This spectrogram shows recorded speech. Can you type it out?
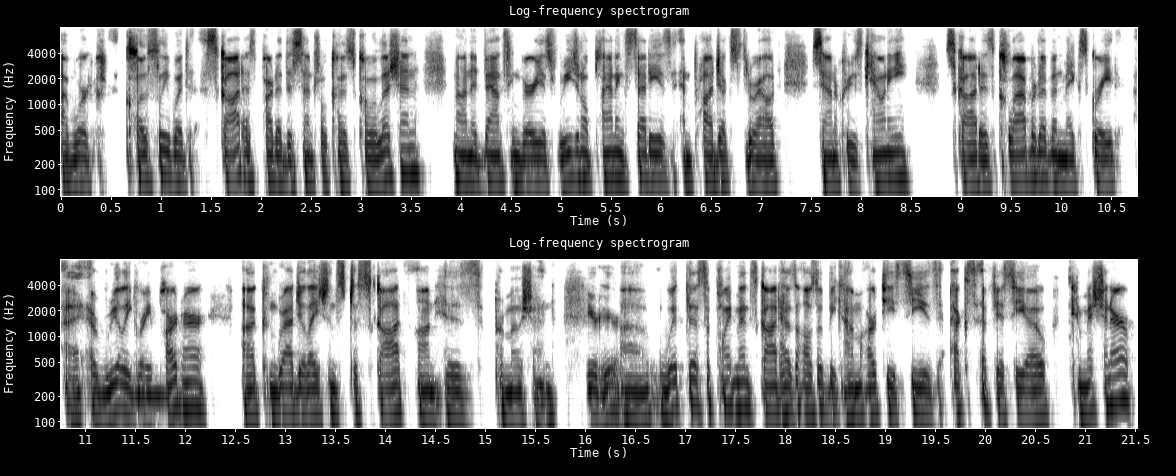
I've worked closely with Scott as part of the Central Coast Coalition and on advancing various regional planning studies and projects throughout Santa Cruz County. Scott is collaborative and makes great, uh, a really great partner. Uh, congratulations to Scott on his promotion. Here, here. Uh, with this appointment, Scott has also become RTC's ex officio commissioner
